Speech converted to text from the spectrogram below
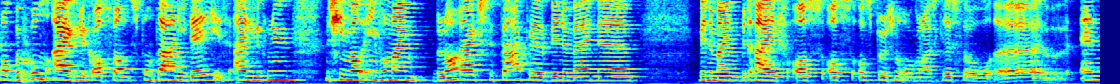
Wat begon eigenlijk als van spontaan idee, is eigenlijk nu misschien wel een van mijn belangrijkste taken binnen mijn, uh, binnen mijn bedrijf als, als, als personal organizer Crystal. Uh, en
